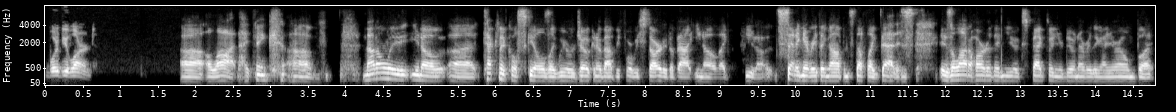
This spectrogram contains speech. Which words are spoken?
what have you learned? Uh, a lot. I think um, not only you know uh, technical skills, like we were joking about before we started, about you know like you know setting everything up and stuff like that is is a lot harder than you expect when you're doing everything on your own. But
